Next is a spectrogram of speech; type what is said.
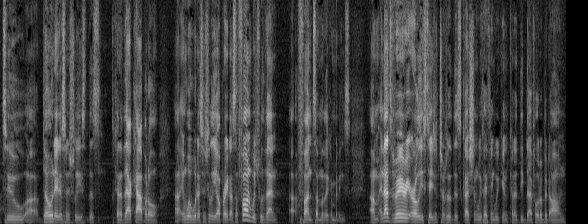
to uh, donate essentially this kind of that capital uh, in what would essentially operate as a fund, which would then uh, fund some of the companies. Um, and that's very early stage in terms of the discussion, which I think we can kind of deep dive a little bit on.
